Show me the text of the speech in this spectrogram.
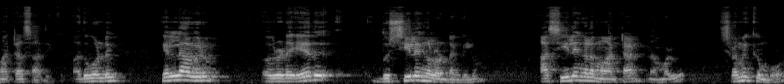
മാറ്റാൻ സാധിക്കും. അതുകൊണ്ട് എല്ലാവരും അവരുടെ ഏത് ദുശീലങ്ങളുണ്ടെങ്കിലും ആ ശീലങ്ങളെ മാറ്റാൻ നമ്മൾ ശ്രമിക്കുമ്പോൾ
